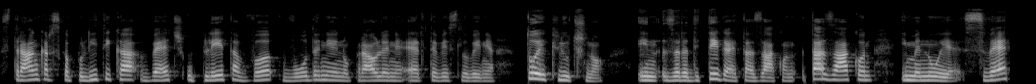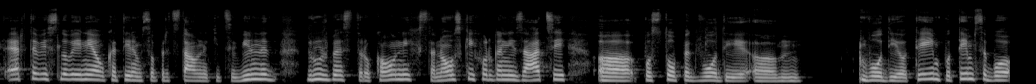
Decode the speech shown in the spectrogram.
strankarska politika več upleta v vodenje in upravljanje RTV Slovenija. To je ključno. In zaradi tega je ta zakon. Ta zakon imenuje Svet RTV Slovenija, v katerem so predstavniki civilne družbe, strokovnih, stanovskih organizacij, uh, postopek vodi. Um, vodijo te in potem se bo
